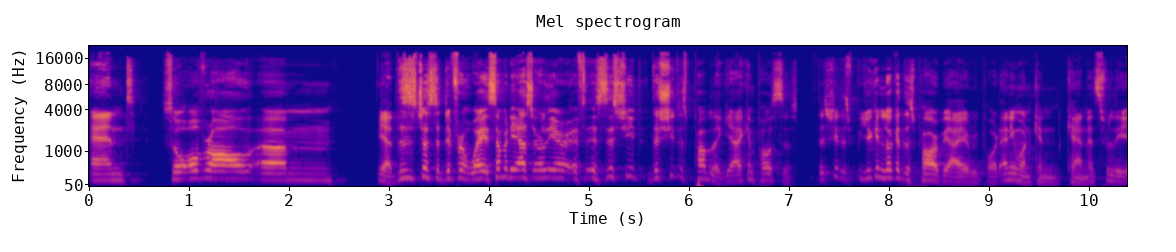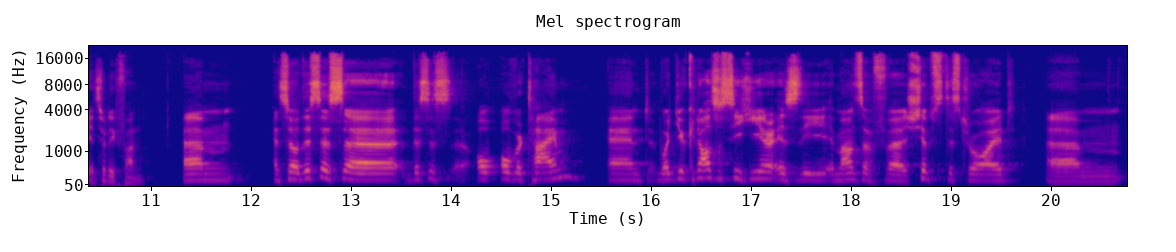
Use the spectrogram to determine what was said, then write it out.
and so overall, um, Yeah, this is just a different way. Somebody asked earlier if is this sheet this sheet is public. Yeah, I can post this. This sheet is you can look at this Power BI report. Anyone can can. It's really it's really fun. Um, and so this is uh, this is uh, over time. And what you can also see here is the amounts of uh, ships destroyed. Um,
